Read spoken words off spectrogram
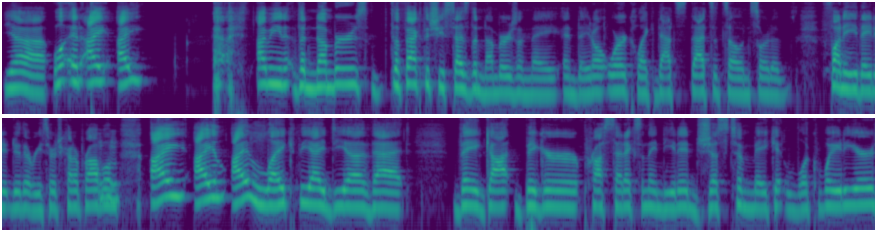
Yeah. Well, and I I I mean, the numbers, the fact that she says the numbers and they and they don't work, like that's that's its own sort of funny. They didn't do their research kind of problem. Mm-hmm. I I I like the idea that they got bigger prosthetics than they needed just to make it look weightier,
